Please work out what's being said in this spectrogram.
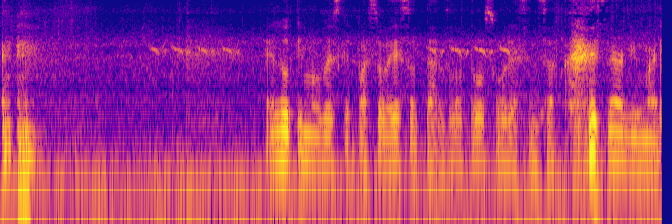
El último vez que pasó eso tardó dos horas en sacar ese animal.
